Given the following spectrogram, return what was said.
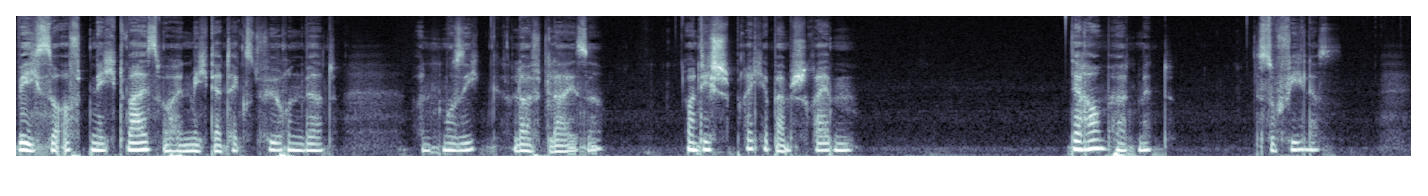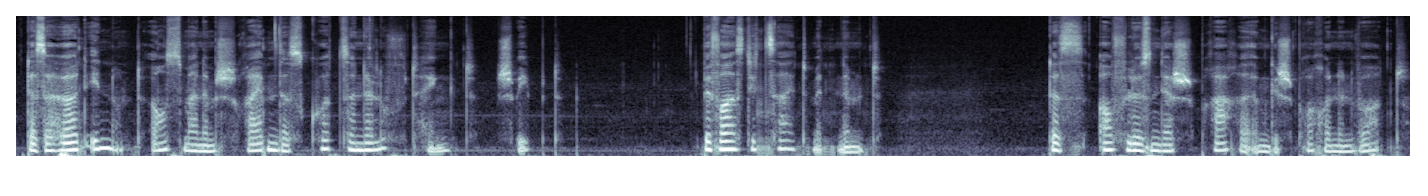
wie ich so oft nicht weiß, wohin mich der Text führen wird, und Musik läuft leise, und ich spreche beim Schreiben. Der Raum hört mit, so vieles, dass er hört in und aus meinem Schreiben, das kurz in der Luft hängt, schwebt, bevor es die Zeit mitnimmt, das Auflösen der Sprache im gesprochenen Wort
